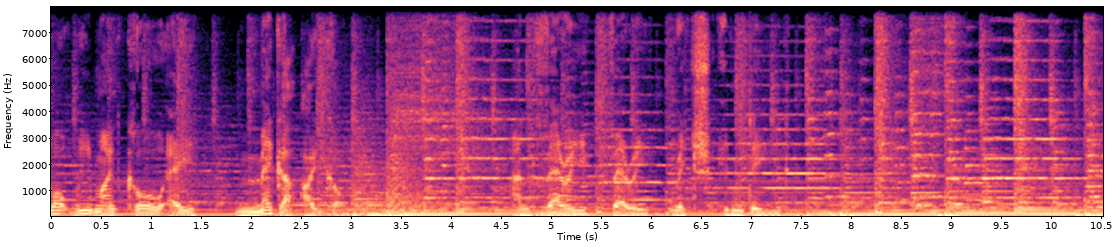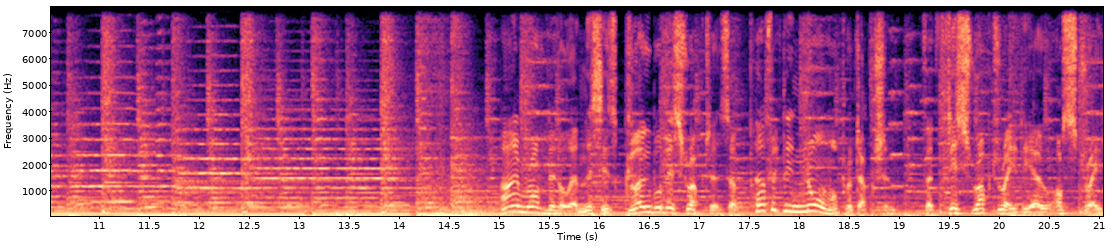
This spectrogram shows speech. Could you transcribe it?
what we might call a mega icon. And very, very rich indeed. I'm Rod Liddle, and this is Global Disruptors, a perfectly normal production for Disrupt Radio Australia.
